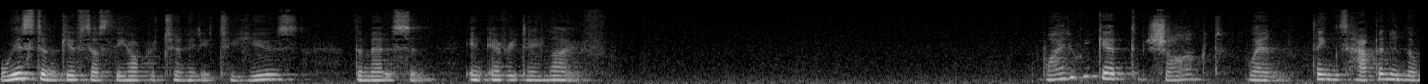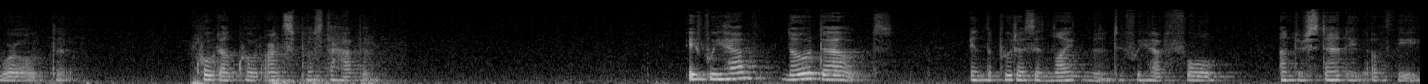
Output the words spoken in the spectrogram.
Wisdom gives us the opportunity to use the medicine in everyday life. Why do we get shocked when things happen in the world that quote unquote aren't supposed to happen? If we have no doubt in the Buddha's enlightenment, if we have full understanding of the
